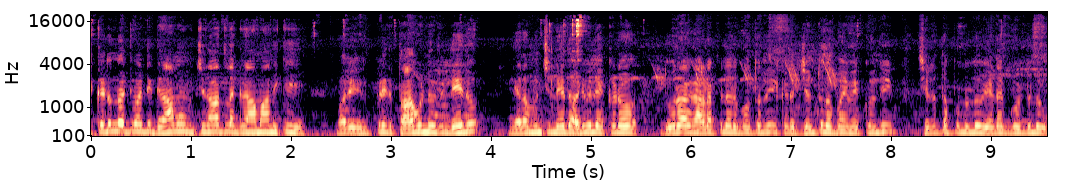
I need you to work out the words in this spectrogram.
ఇక్కడ ఉన్నటువంటి గ్రామం చినాట్ల గ్రామానికి మరి ఇప్పటికి తాగునీరు లేదు. నెల నుంచి లేదు. అడవిలో ఎక్కడో దూరంగా ఆడపిల్లలు పోతున్నారు. ఇక్కడ జంతువుల భయం ఎక్కువ ఉంది. చిరుత పుల్లులు ఎడగొడ్డులు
